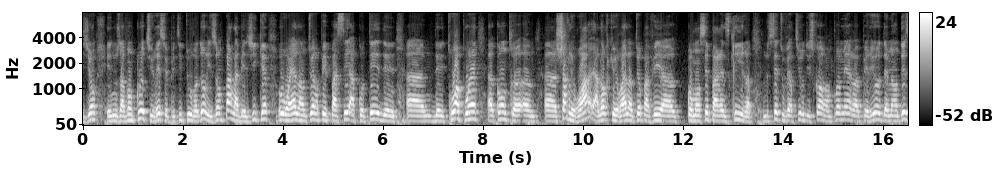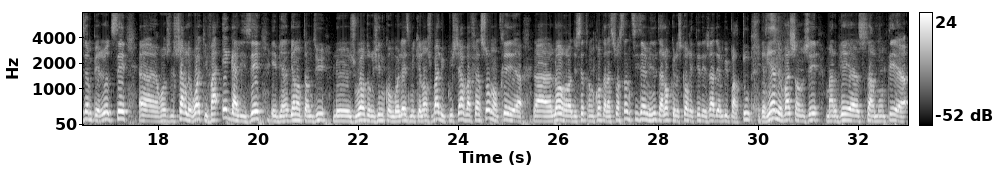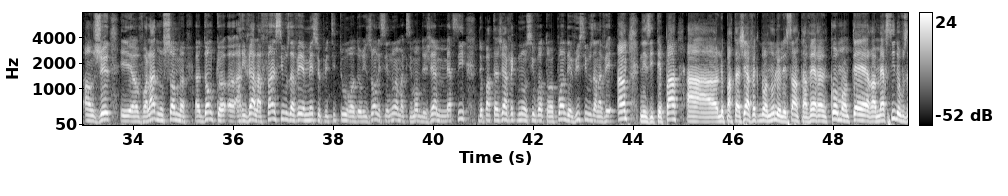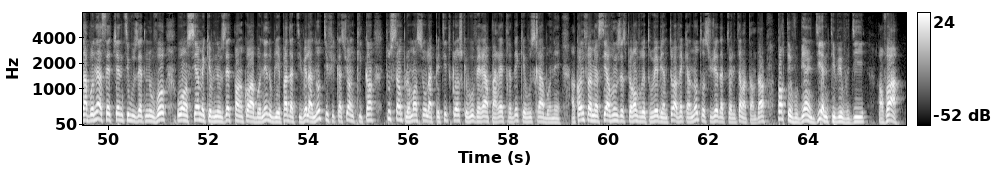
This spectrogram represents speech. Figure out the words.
Et nous avons clôturé ce petit tour d'horizon par la Belgique où Royal Antwerp est passé à côté des euh, trois points euh, contre euh, Charleroi alors que Royal Antwerp avait commencé par inscrire cette ouverture du score en première période, mais en deuxième période, c'est Charleroi qui va égaliser. Et bien, bien entendu, le joueur d'origine congolaise, Michel-Ange Balukusha, va faire son entrée lors de cette rencontre à la 66e minute, alors que le score était déjà d'un but partout. Et rien ne va changer malgré euh, sa montée euh, en jeu. Et euh, voilà, nous sommes donc arrivés à la fin. Si vous avez aimé ce petit tour d'horizon, laissez-nous un maximum de j'aime. Merci de partager avec nous aussi votre point de vue. Si vous en avez un, n'hésitez pas à le partager avec nous en nous le laissant à travers un commentaire. Merci de vous abonner à cette chaîne si vous êtes nouveau ou ancien mais que vous ne vous êtes pas encore abonné. N'oubliez pas d'activer la notification en cliquant tout simplement sur la petite cloche que vous verrez apparaître dès que vous serez abonné. Encore une fois, merci à vous. Nous espérons vous retrouver bientôt avec un autre sujet d'actualité. En attendant, portez-vous bien. DMTV vous dit au revoir.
